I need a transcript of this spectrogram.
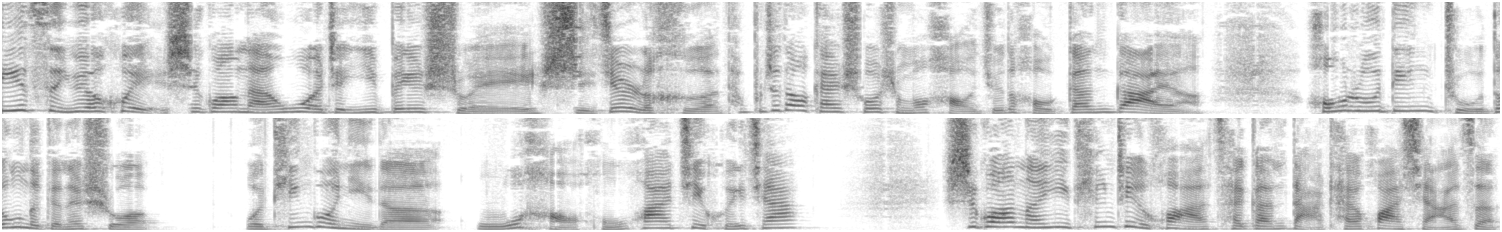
第一次约会，时光男握着一杯水，使劲儿的喝。他不知道该说什么好，觉得好尴尬呀。洪如丁主动的跟他说：“我听过你的《五好红花寄回家》。”时光男一听这话，才敢打开话匣子。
